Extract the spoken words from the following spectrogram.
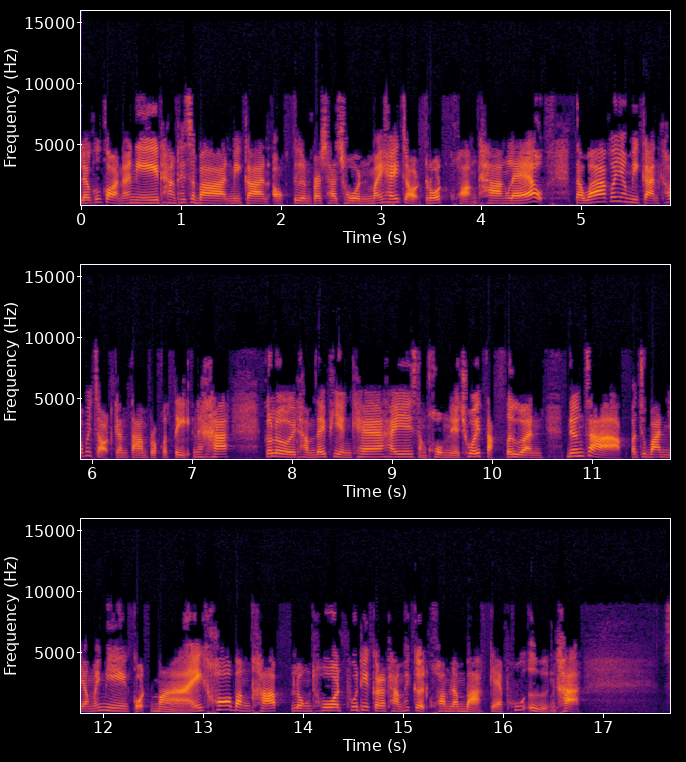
แล้วก็ก่อนหน้านี้ทางเทศบาลมีการออกเตือนประชาชนไม่ให้จอดรถขวางทางแล้ว แต่ว่าก็ยังมีการเข้าไปจอดกันตามปกตินะคะ ก็เลยทำได้เพียงแค่ให้สังคมเนี่ยช่วยตักเตือน เนื่องจากปัจจุบันยังไม่มีกฎหมายข้อบังคับ ลงโทษผู้ที่กระทำให้เกิดความลำบากแก่ผู้อื่นค่ะ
